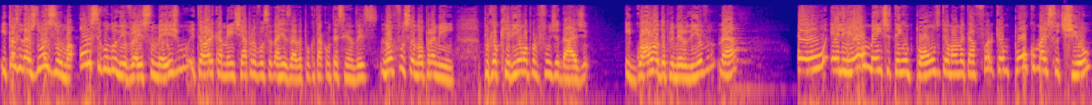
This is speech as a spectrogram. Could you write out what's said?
Então, assim, das duas, uma. Ou o segundo livro é isso mesmo, e teoricamente é para você dar risada porque tá acontecendo. Isso não funcionou para mim, porque eu queria uma profundidade igual a do primeiro livro, né? Ou ele realmente tem um ponto, tem uma metáfora que é um pouco mais sutil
